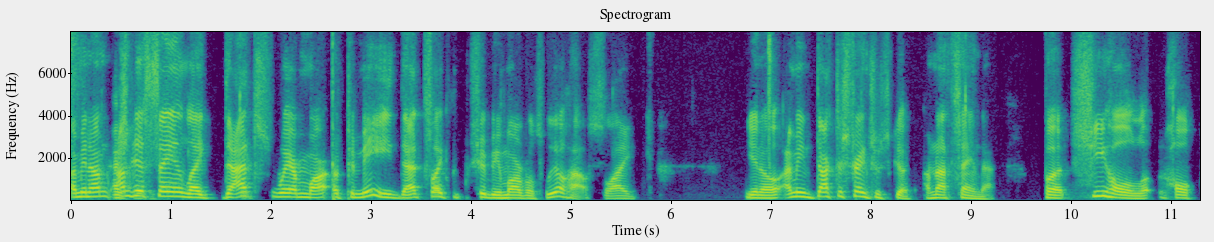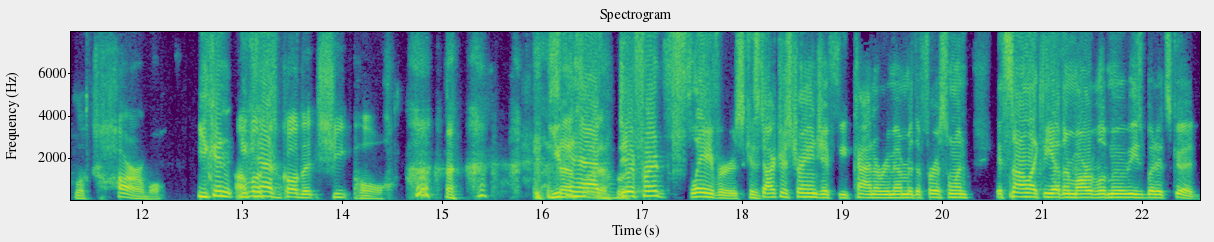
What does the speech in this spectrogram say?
I mean, I'm I'm just saying, like that's where Mar to me, that's like should be Marvel's wheelhouse. Like, you know, I mean, Doctor Strange was good. I'm not saying that, but She Hulk Hulk looks horrible. you can you almost can have called it Sheet Hole. you can have different flavors because Doctor Strange, if you kind of remember the first one, it's not like the other Marvel movies, but it's good.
